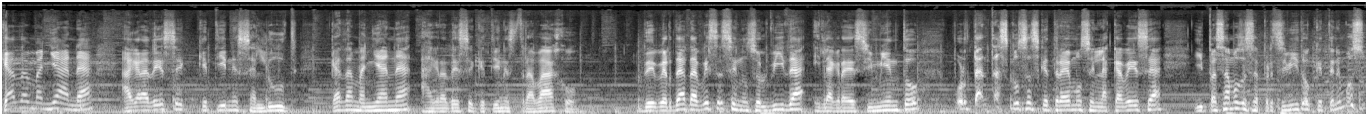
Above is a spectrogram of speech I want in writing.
Cada mañana agradece que tienes salud. Cada mañana agradece que tienes trabajo, de verdad a veces se nos olvida el agradecimiento por tantas cosas que traemos en la cabeza y pasamos desapercibido que tenemos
